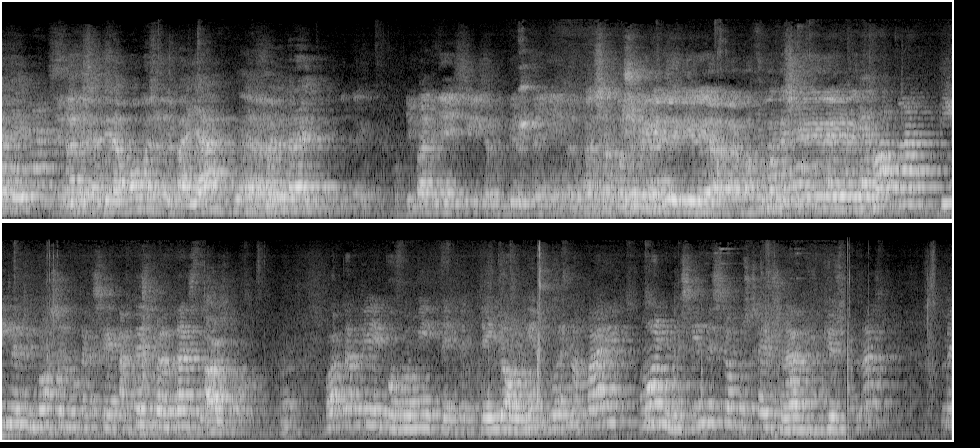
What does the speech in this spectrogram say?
έτη είδα την απόφαση την παλιά τα παλιότερα έτη. Υπάρχει μια εισήγηση από τον κύριο Στανή. Ας ακούσουμε και την κυρία αφού είναι σκηνή Εγώ απλά τι είναι ακριβώ εργοταξία. Αυτές οι προτάσεις. Όταν μια υποδομή τε- τελειώνει, μπορεί να πάρει μόνιμη σύνδεση, όπως ξέρει ο συνάδελφος κ. Κανά, με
